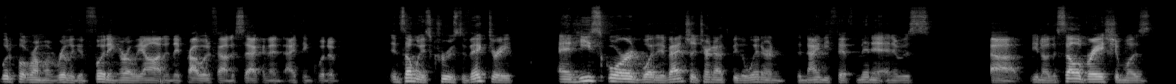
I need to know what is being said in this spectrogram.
would have put Rome on a really good footing early on, and they probably would have found a second and I think would have, in some ways, cruised to victory. And he scored what eventually turned out to be the winner in the 95th minute. And it was, uh, you know, the celebration was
